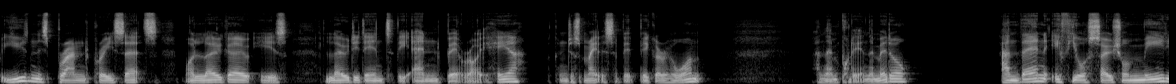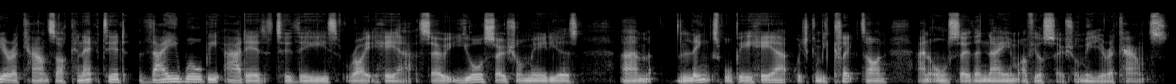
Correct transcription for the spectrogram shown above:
using this brand presets, my logo is loaded into the end bit right here. I can just make this a bit bigger if I want and then put it in the middle. And then if your social media accounts are connected, they will be added to these right here. So your social medias um, links will be here, which can be clicked on, and also the name of your social media accounts.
